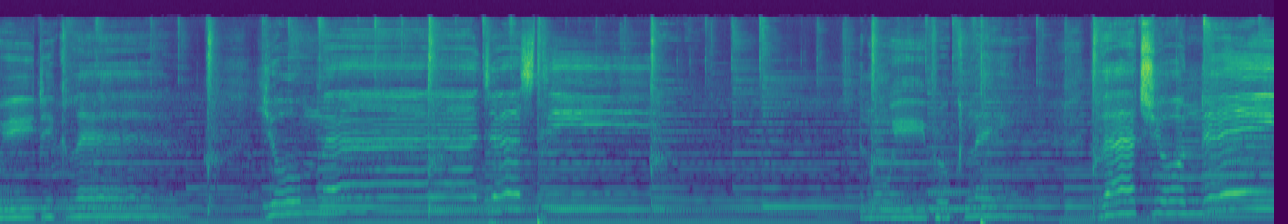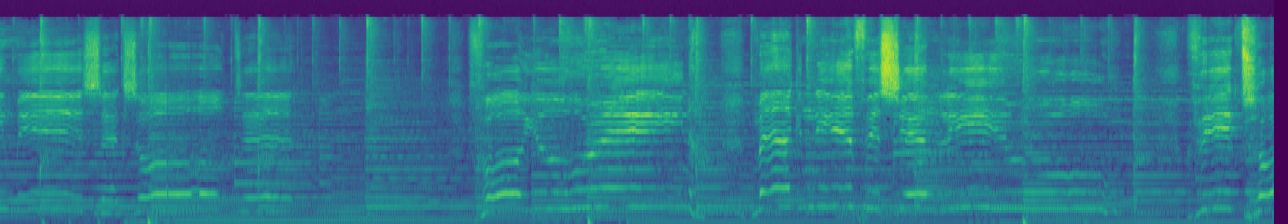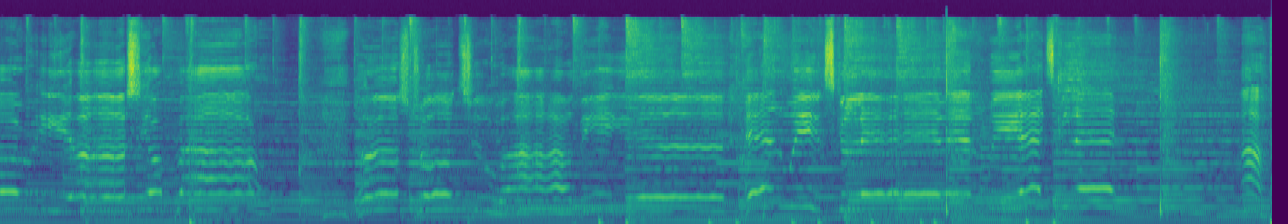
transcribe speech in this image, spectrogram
We declare your majesty, and we proclaim that your name is exalted. For you reign magnificently, rule victorious, your power a stroke throughout the earth, and we exclaim, and we exclaim, ah,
